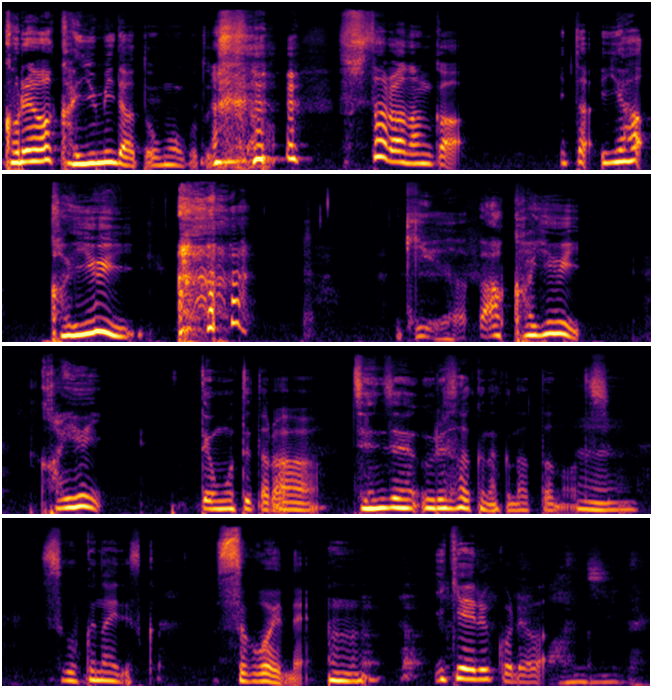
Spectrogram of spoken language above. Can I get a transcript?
これはかゆみだと思うことにしたの。そしたらなんか、いた、いや、かゆい。ぎゅーあ、かゆい。かゆい。って思ってたら、あ全然うるさくなくなったの、あ、う私。ん。すごくないですか？すごいね。うん。いける、これは。暗示みたいな。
